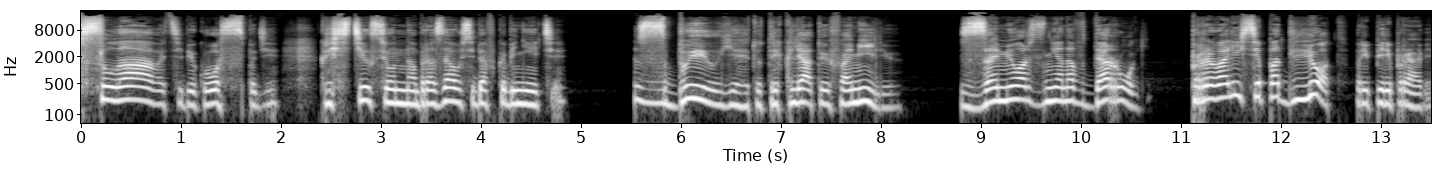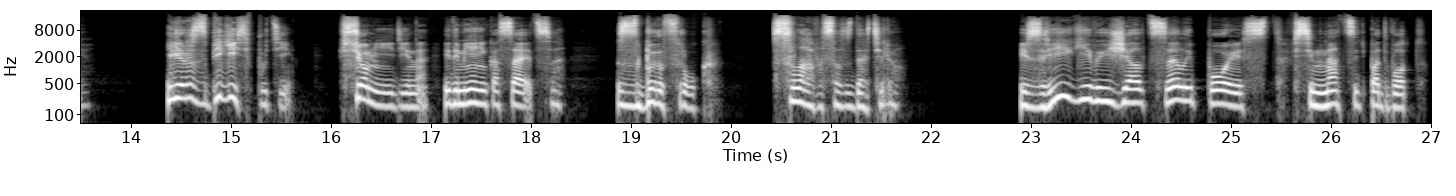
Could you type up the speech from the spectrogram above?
«Слава тебе, Господи!» — крестился он на образа у себя в кабинете. «Сбыл я эту треклятую фамилию! Замерзни она в дороге! Провалися под лед при переправе! Или разбегись в пути! Все мне едино и до меня не касается!» Сбыл с рук. Слава Создателю! Из Риги выезжал целый поезд в 17 подвод.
